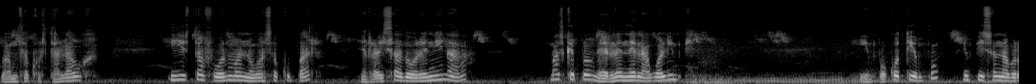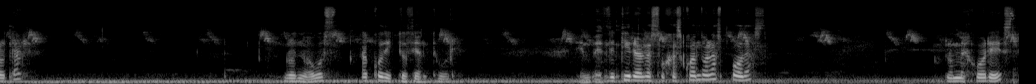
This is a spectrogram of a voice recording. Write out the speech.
vamos a cortar la hoja. Y de esta forma no vas a ocupar enraizadores ni nada, más que ponerla en el agua limpia. Y en poco tiempo empiezan a brotar los nuevos acoditos de anturia. En vez de tirar las hojas cuando las podas, lo mejor es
